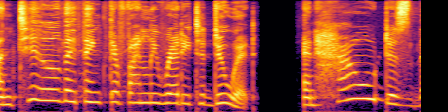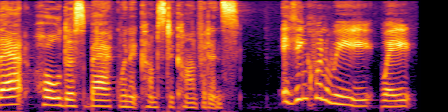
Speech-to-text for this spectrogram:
until they think they're finally ready to do it. And how does that hold us back when it comes to confidence? I think when we wait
